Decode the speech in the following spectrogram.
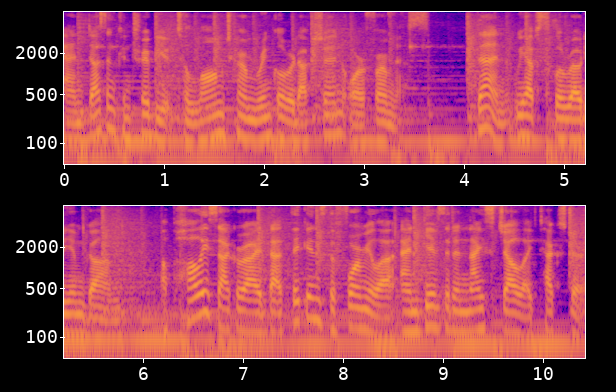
and doesn't contribute to long-term wrinkle reduction or firmness. Then we have sclerotium gum, a polysaccharide that thickens the formula and gives it a nice gel-like texture.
